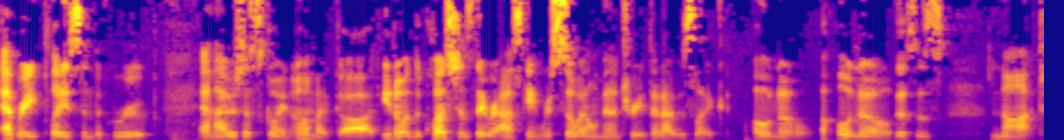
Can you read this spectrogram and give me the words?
every place in the group. Mm-hmm. And I was just going, oh my God, you know, and the questions they were asking were so elementary that I was like, oh no, oh no, this is not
